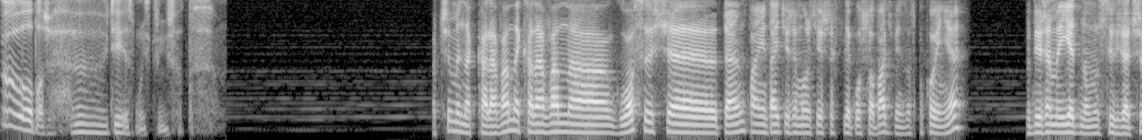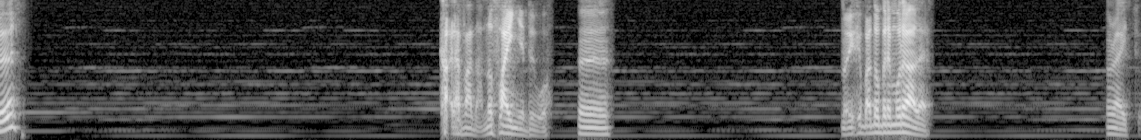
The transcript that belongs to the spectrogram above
O Boże, e, gdzie jest mój screenshot? Patrzymy na karawanę. Karawana, głosy się ten. Pamiętajcie, że możecie jeszcze chwilę głosować, więc na spokojnie. Wybierzemy jedną z tych rzeczy. Karawana, no fajnie było. E, No i chyba dobre morale. Alright.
